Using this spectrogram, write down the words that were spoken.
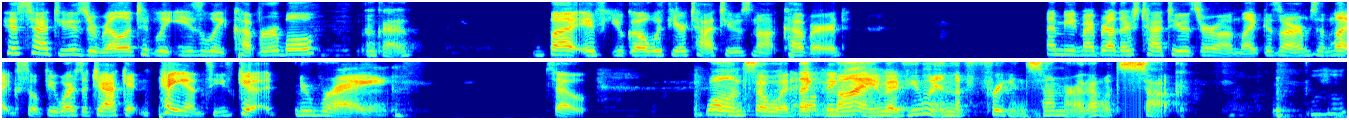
his tattoos are relatively easily coverable Okay. But if you go with your tattoos not covered i mean my brother's tattoos are on like his arms and legs so if he wears a jacket and pants he's good right. so Well, and so would like mine, but if you went in the freaking summer, that would suck. mhm.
